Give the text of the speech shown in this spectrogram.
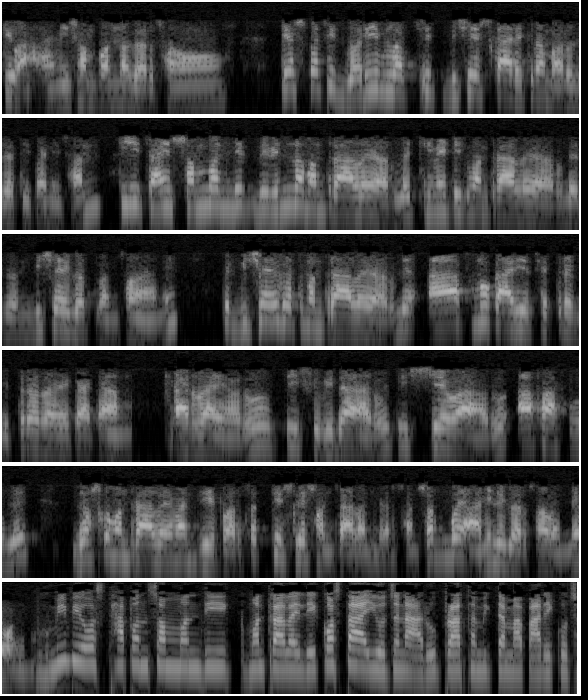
त्यो हामी सम्पन्न गर्छौं। त्यसपछि गरिब लक्षित विशेष कार्यक्रमहरू जति पनि छन् ती चाहिँ सम्बन्धित विभिन्न मन्त्रालयहरूले थिमेटिक मन्त्रालयहरूले जुन विषयगत भन्छौँ हामी त्यो विषयगत मन्त्रालयहरूले आफ्नो कार्यक्षेत्रभित्र रहेका काम कारवाहीहरू ती सुविधाहरू ती सेवाहरू आफूले जसको मन्त्रालयमा जे पर्छ त्यसले सञ्चालन गर्छन्। सबै हामीले गर्छ भन्ने होइन। भूमि व्यवस्थापन सम्बन्धी मन्त्रालयले कस्ता योजनाहरू प्राथमिकतामा पारेको छ?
